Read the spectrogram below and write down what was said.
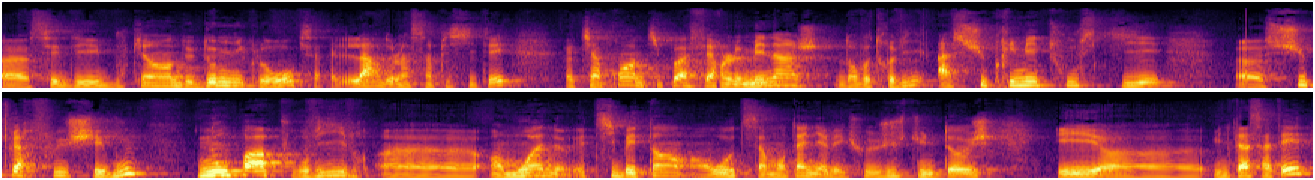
euh, c'est des bouquins de Dominique Leroux qui s'appelle L'art de l'insimplicité, euh, qui apprend un petit peu à faire le ménage dans votre vie, à supprimer tout ce qui est superflu chez vous, non pas pour vivre en moine tibétain en haut de sa montagne avec juste une toge et euh, une tasse à thé,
